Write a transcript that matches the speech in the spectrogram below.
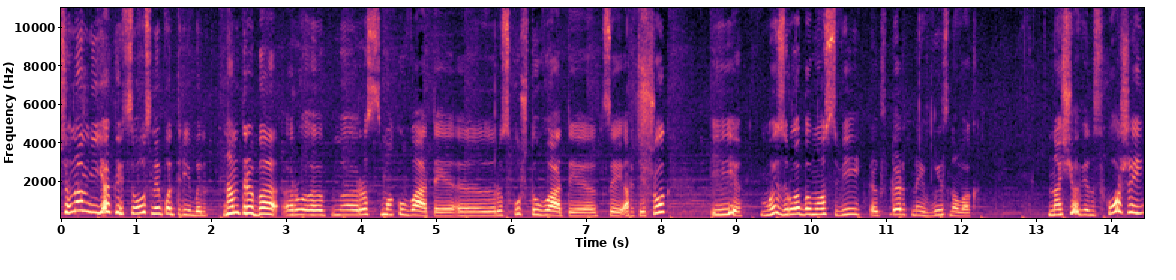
що нам ніякий соус не потрібен. Нам треба е, розсмакувати, е, розкуштувати цей артишок, і ми зробимо свій експертний висновок, на що він схожий,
